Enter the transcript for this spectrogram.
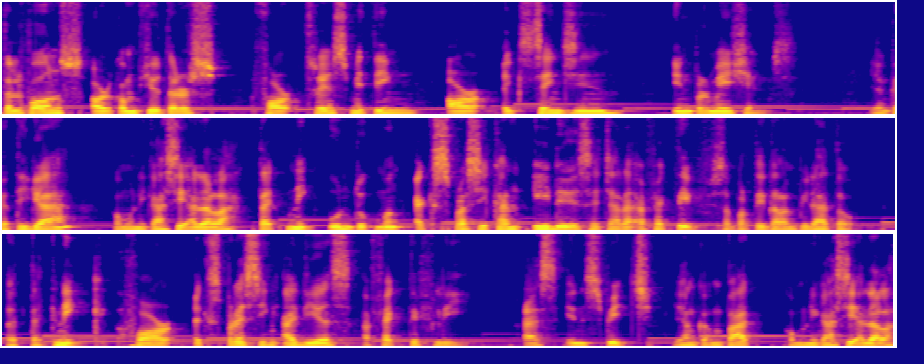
telephones or computers for transmitting or exchanging information. Yang ketiga, Komunikasi adalah teknik untuk mengekspresikan ide secara efektif seperti dalam pidato. A technique for expressing ideas effectively as in speech. Yang keempat, komunikasi adalah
